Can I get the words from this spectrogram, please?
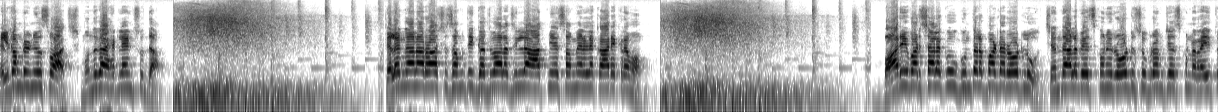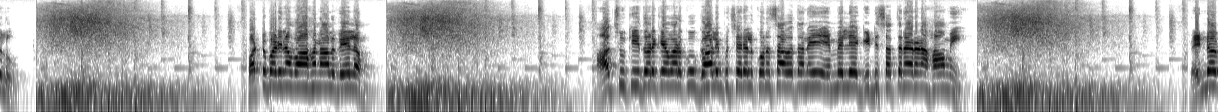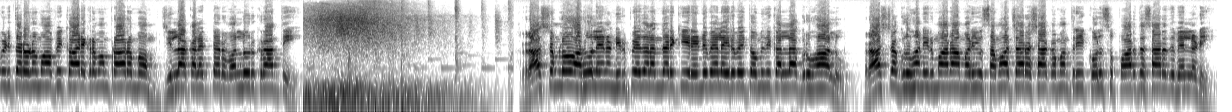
Welcome to news watch. ముందుగా headlines చూద్దాం. తెలంగాణ రాష్ట్ర సమితి గద్వాల జిల్లా ఆత్మీయ సమ్మేళన కార్యక్రమం. భారీ వర్షాలకు గుంతలు పడ్డ రోడ్లు చందాలు వేసుకుని రోడ్డు శుభ్రం చేసుకున్న రైతులు. పట్టుబడిన వాహనాలు వేలం. ఆచూకీ దొరికే వరకు గాలింపు చర్యలు కొనసాగుతాయని ఎమ్మెల్యే గిడ్డి సత్యనారాయణ హామీ. రెండో విడత రుణమాఫీ కార్యక్రమం ప్రారంభం జిల్లా కలెక్టర్ వల్లూరు క్రాంతి. రాష్ట్రంలో అర్హులైన నిరుపేదలందరికీ రెండు వేల ఇరవై తొమ్మిది కల్లా గృహాలు రాష్ట్ర గృహ నిర్మాణ మరియు సమాచార శాఖ మంత్రి కొలుసు పార్థసారథి వెల్లడి.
